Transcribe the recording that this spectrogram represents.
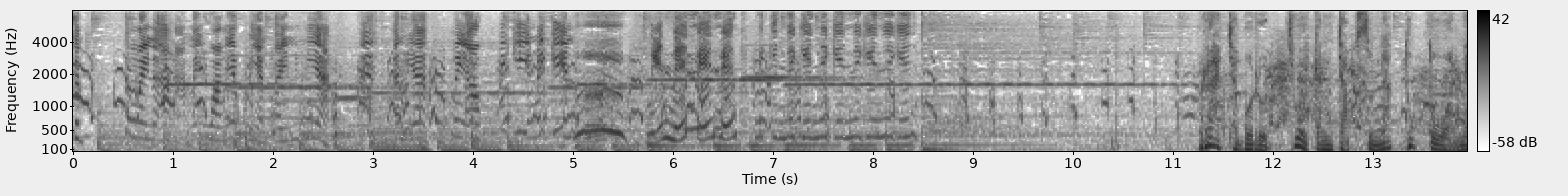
ททำไมนะอาหารในวังเนี่ยเปลี่ยนไปเนี่ยอะอันเนี้ยไม่เอาไม่กินไม่กินเหม็นเหม็นเหม็นเหม็นไม่กินไม่กินไม่กินไม่กินไม่กิน ราชบุรุษช่วยกันจับสุนัขทุกตัวใน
